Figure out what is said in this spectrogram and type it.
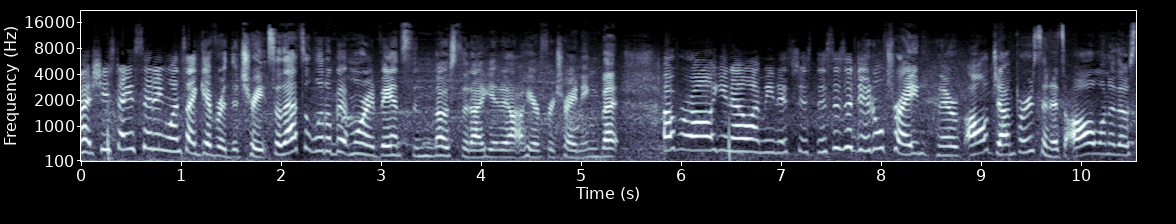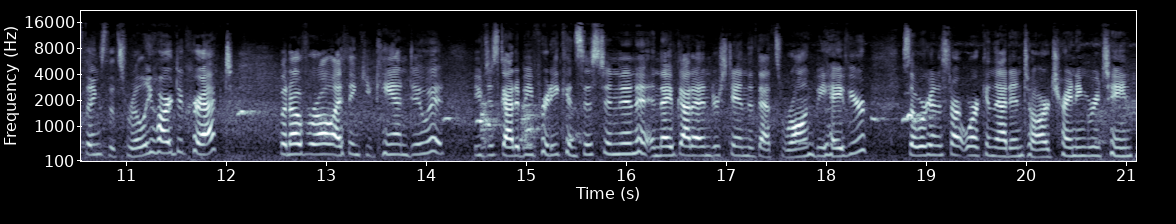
But she stays sitting once I give her the treat. So that's a little bit more advanced than most that I get out here for training. But overall, you know, I mean, it's just this is a doodle trait. They're all jumpers, and it's all one of those things that's really hard to correct. But overall, I think you can do it. You've just got to be pretty consistent in it, and they've got to understand that that's wrong behavior. So we're going to start working that into our training routine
